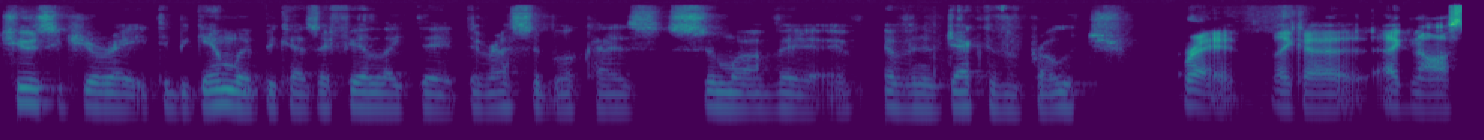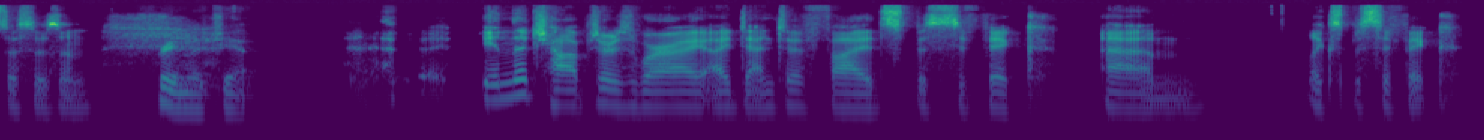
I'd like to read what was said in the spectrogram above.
choose to curate to begin with? Because I feel like the the rest of the book has somewhat of a of an objective approach. Right, like a agnosticism. Pretty much, yeah in the chapters where I identified specific um, like specific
